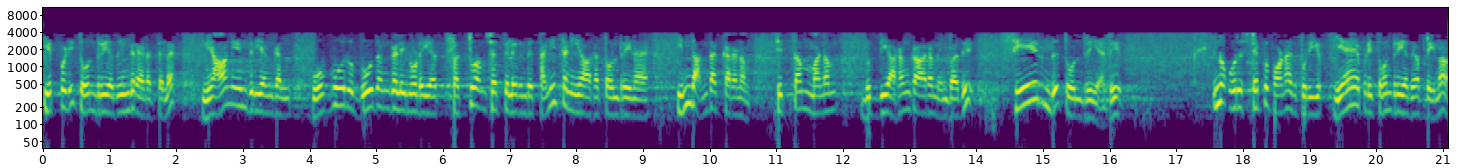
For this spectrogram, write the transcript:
எப்படி தோன்றியதுங்கிற இடத்துல ஞானேந்திரியங்கள் ஒவ்வொரு பூதங்களினுடைய சத்துவம்சத்திலிருந்து தனித்தனியாக தோன்றின இந்த அந்த கரணம். சித்தம் மனம் புத்தி அகங்காரம் என்பது சேர்ந்து தோன்றியது. இன்னும் ஒரு ஸ்டெப் போனா அது புரியும். ஏன் இப்படி தோன்றியது அப்படின்னா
